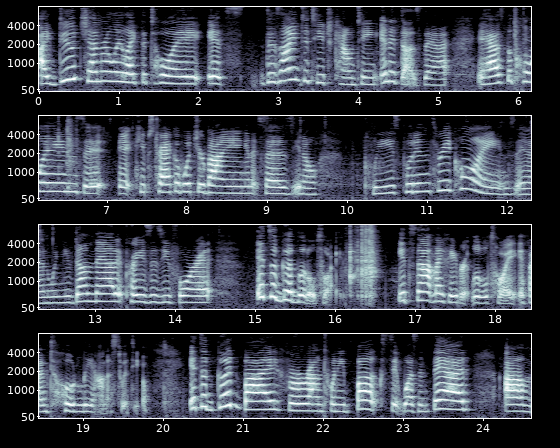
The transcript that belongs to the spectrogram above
I do generally like the toy. It's designed to teach counting, and it does that. It has the coins, it, it keeps track of what you're buying, and it says, you know, please put in three coins. And when you've done that, it praises you for it. It's a good little toy. It's not my favorite little toy, if I'm totally honest with you. It's a good buy for around 20 bucks. It wasn't bad. Um,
